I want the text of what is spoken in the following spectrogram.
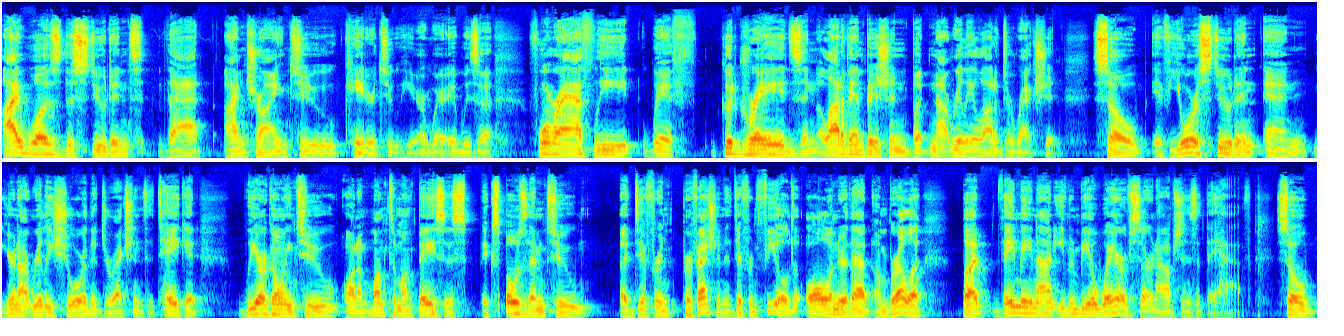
I was the student that I'm trying to cater to here, where it was a former athlete with good grades and a lot of ambition, but not really a lot of direction. So if you're a student and you're not really sure the direction to take it, we are going to, on a month to month basis, expose them to a different profession, a different field, all under that umbrella, but they may not even be aware of certain options that they have. So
